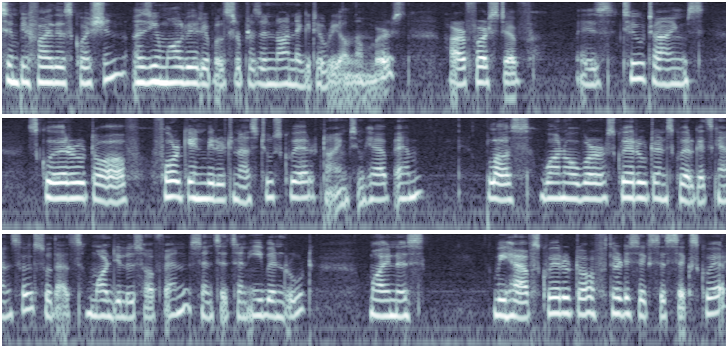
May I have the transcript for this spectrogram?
simplify this question. Assume all variables represent non-negative real numbers. Our first step is 2 times square root of 4 can be written as 2 square times we have m plus 1 over square root and square gets cancelled so that's modulus of n since it's an even root minus we have square root of 36 is 6 square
